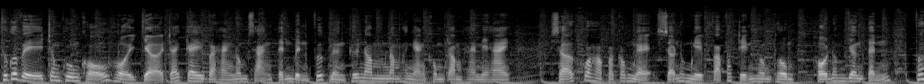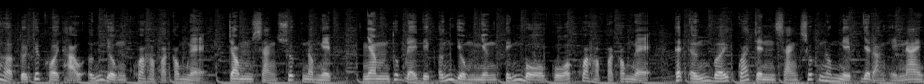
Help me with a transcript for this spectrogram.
Thưa quý vị, trong khuôn khổ Hội chợ trái cây và hàng nông sản tỉnh Bình Phước lần thứ 5 năm 2022, Sở Khoa học và Công nghệ, Sở Nông nghiệp và Phát triển Nông thôn, Hội Nông dân tỉnh phối hợp tổ chức hội thảo ứng dụng khoa học và công nghệ trong sản xuất nông nghiệp nhằm thúc đẩy việc ứng dụng những tiến bộ của khoa học và công nghệ thích ứng với quá trình sản xuất nông nghiệp giai đoạn hiện nay.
